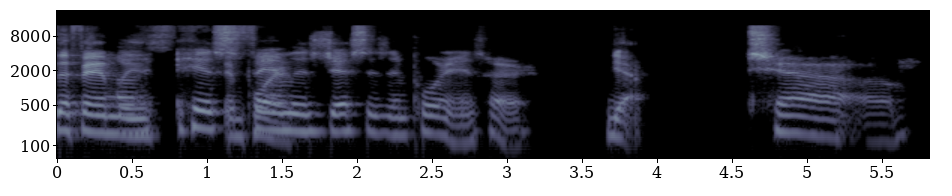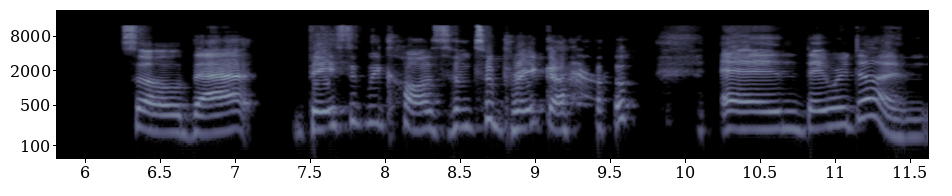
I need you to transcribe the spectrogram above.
the family's uh, his family is just as important as her. Yeah. Child. So that basically caused them to break up and they were done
